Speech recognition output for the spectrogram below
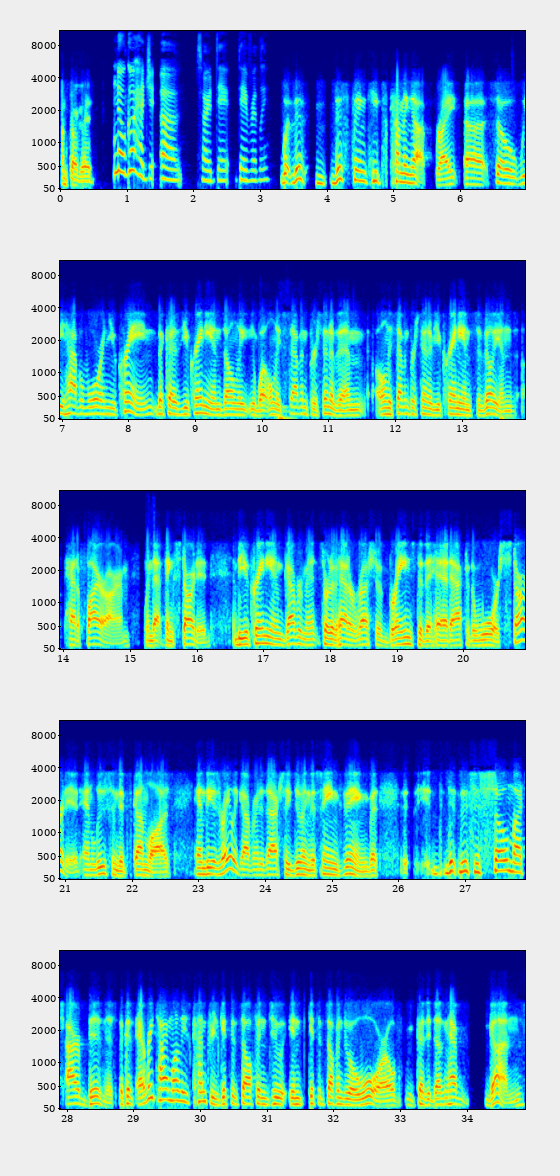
I'm sorry. Go ahead. no, go ahead. J- Uh, sorry, Dave, Dave Ridley. But this this thing keeps coming up, right? Uh, so we have a war in Ukraine because Ukrainians only well only seven percent of them, only seven percent of Ukrainian civilians had a firearm when that thing started. And the Ukrainian government sort of had a rush of brains to the head after the war started and loosened its gun laws. And the Israeli government is actually doing the same thing. But th- this is so much our business because every time one of these countries gets itself into in, gets itself into a war because it doesn't have guns,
